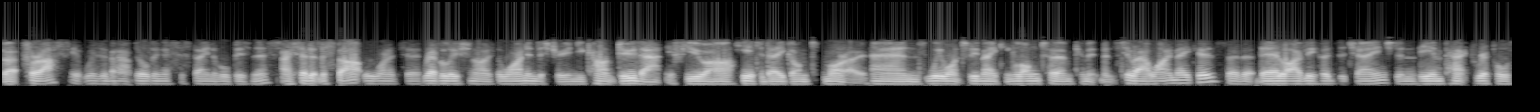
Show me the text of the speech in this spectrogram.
but for us, it was about building a sustainable business. I said at the start, we wanted to revolutionize the wine industry and you can't do that if you are here today, gone tomorrow. And we want to be making long-term commitments to our winemakers so that their livelihoods are changed and the impact ripples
